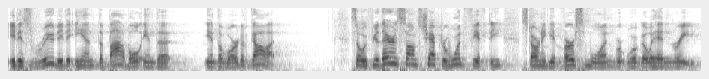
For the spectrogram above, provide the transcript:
It is rooted in the Bible, in the in the Word of God. So, if you're there in Psalms chapter 150, starting at verse one, we'll go ahead and read.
